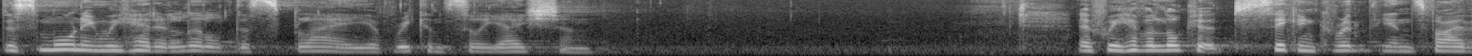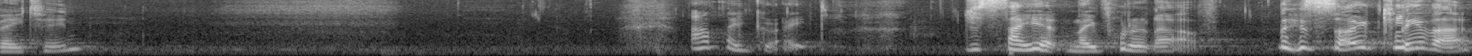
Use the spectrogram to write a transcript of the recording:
This morning we had a little display of reconciliation. If we have a look at 2 Corinthians 5:18. Aren't they great? Just say it and they put it up. They're so clever.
